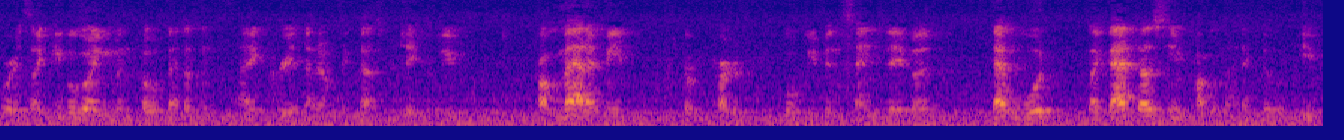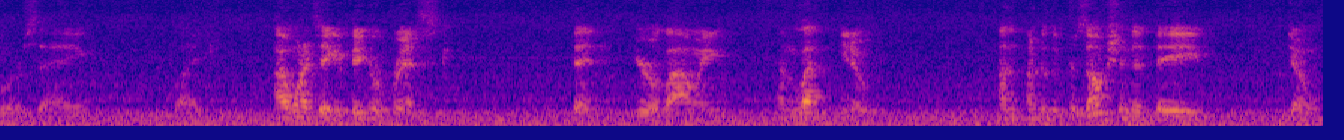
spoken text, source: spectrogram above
Where it's like people going in with hope, that doesn't, I agree that I don't think that's particularly problematic. I mean, for part of what we've been saying today, but that would, like, that does seem problematic though, when people are saying, like, I want to take a bigger risk than you're allowing, unless, you know, un- under the presumption that they don't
